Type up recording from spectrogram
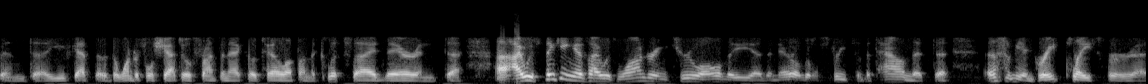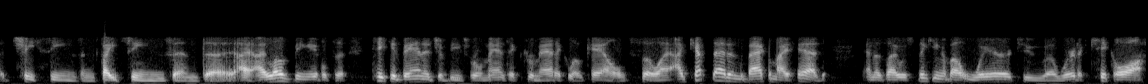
and uh, you've got the the wonderful Chateau Frontenac Hotel up on the cliffside there, and uh, uh, I was thinking as I was wandering through all the uh, the narrow little streets of the town that uh, this would be a great place for uh, chase scenes and fight scenes, and uh, I, I love being able to take advantage of these romantic, dramatic locales. So I, I kept that in the back of my head, and as I was thinking about where to uh, where to kick off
